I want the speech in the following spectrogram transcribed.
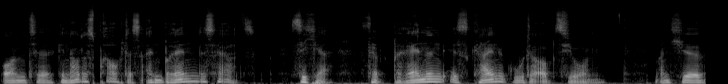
Und äh, genau das braucht es, ein brennendes Herz. Sicher, verbrennen ist keine gute Option. Manche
